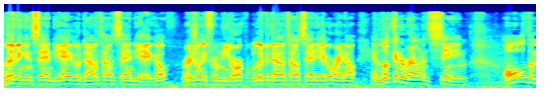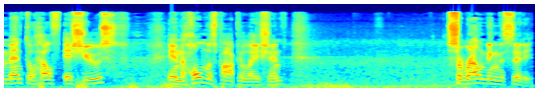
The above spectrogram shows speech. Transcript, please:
living in San Diego, downtown San Diego, originally from New York, but we're living downtown San Diego right now, and looking around and seeing all the mental health issues in the homeless population surrounding the city.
